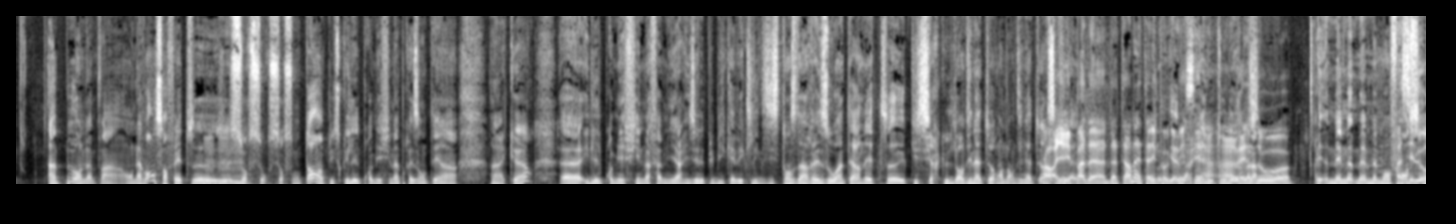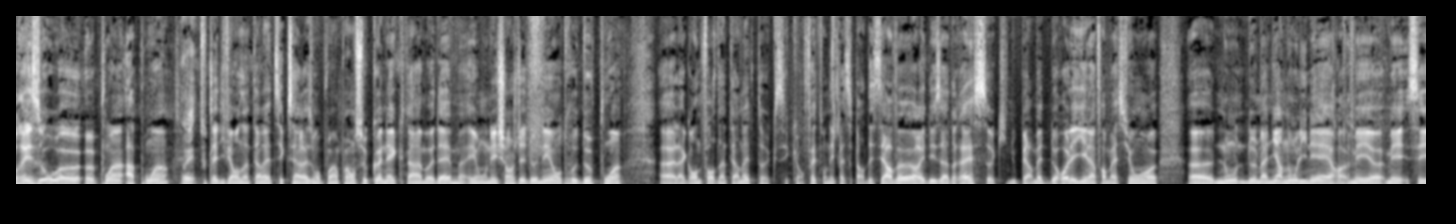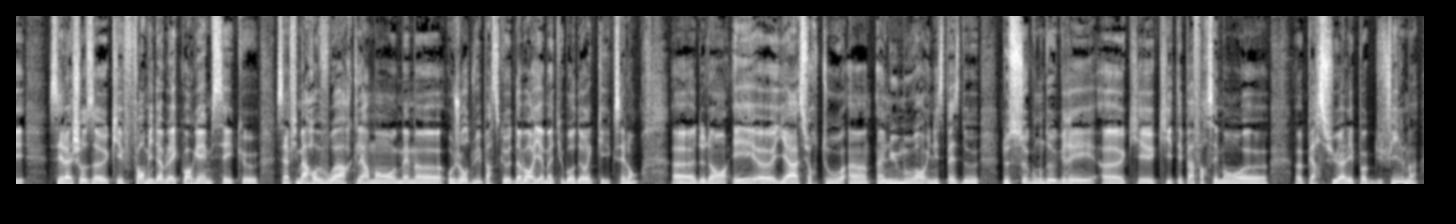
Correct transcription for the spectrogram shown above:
un peu en, enfin, en avance en fait euh, Mhm, mhm. sur, sur, sur son temps puisqu'il est le premier film à présenter un, un hacker. Euh, il est le premier film à familiariser le public avec l'existence d'un réseau internet euh, qui circule d'ordinateur en ordinateur. Alors il n'y avait a- pas d'in- d'internet à l'époque, Il y avait mais c'est un, du tout un de- réseau. euh, même, même même en Enfin, France. c'est le réseau euh, euh, point à point. Oui. Toute la différence d'Internet, c'est que c'est un réseau point à point. On se connecte à un modem et on échange des données entre Mm. deux points. Euh, la grande force d'Internet, euh, c'est qu'en fait, on est passé par des serveurs et des adresses euh, qui nous permettent de relayer l'information euh, non de manière non linéaire. Mais euh, mais c'est c'est la chose qui est formidable avec Wargame, c'est que c'est un film à revoir clairement même euh, aujourd'hui parce que d'abord il y a Matthew Broderick qui est excellent euh, dedans et euh, il y a surtout un, un un humour, une espèce de, de second degré euh, qui qui était pas forcément euh, euh, perçu à l'époque du film.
